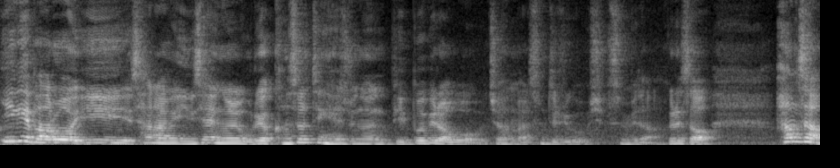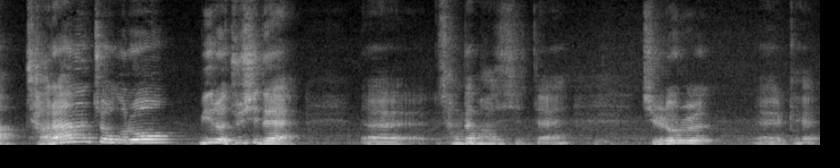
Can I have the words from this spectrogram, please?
이게 바로 이 사람의 인생을 우리가 컨설팅 해주는 비법이라고 저는 말씀드리고 싶습니다. 그래서 항상 잘하는 쪽으로 밀어주시되 에, 상담하실 때 진로를 이렇게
